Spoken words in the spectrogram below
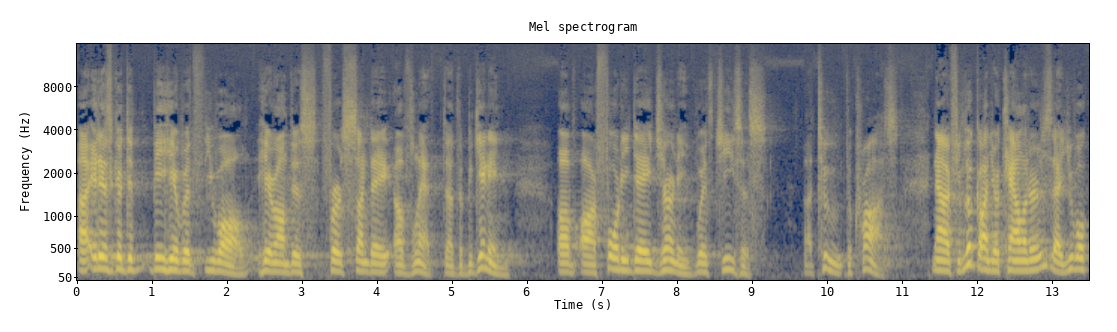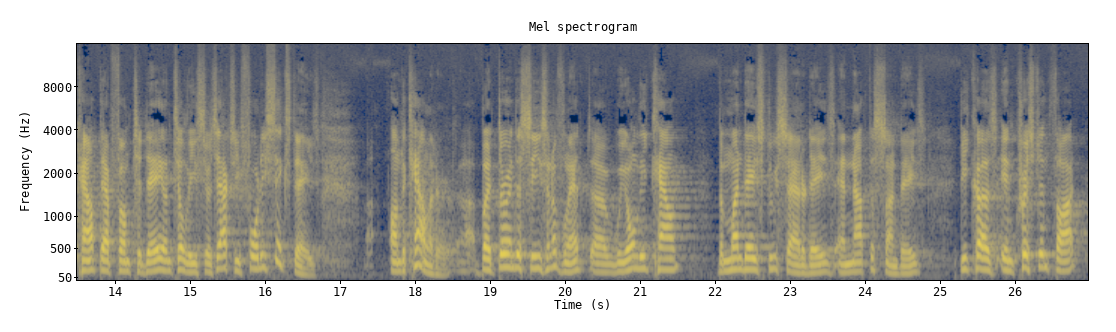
Uh, it is good to be here with you all here on this first Sunday of Lent, uh, the beginning of our 40 day journey with Jesus uh, to the cross. Now, if you look on your calendars, uh, you will count that from today until Easter. It's actually 46 days on the calendar. Uh, but during the season of Lent, we only count the Mondays through Saturdays and not the Sundays because in Christian thought,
